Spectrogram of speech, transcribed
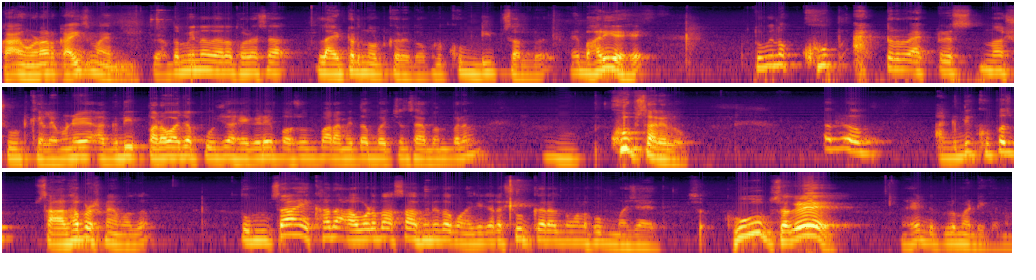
काय होणार काहीच माहीत नाही. आता मी ना जरा थोडासा लायटर नोट करतो आपण खूप डीप चाललोय. हे भारी आहे. तुम्ही ना खूप ऍक्टर ऍक्ट्रेसना शूट केलंय. म्हणजे अगदी परवाच्या पूजा हेगडेपासून पार अमिताभ बच्चन साहेबांपर्यंत खूप सारे लोक. तर अगदी खूपच साधा प्रश्न आहे माझा. तुमचा एखादा आवडता असा अभिनेता कोण आहे की ज्याला शूट करायला तुम्हाला खूप मजा येते? खूप सगळे. हे डिप्लोमॅटिक आहे ना.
